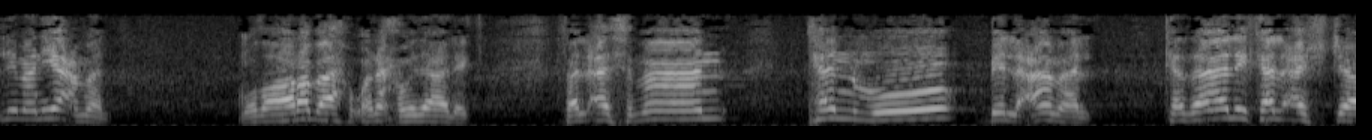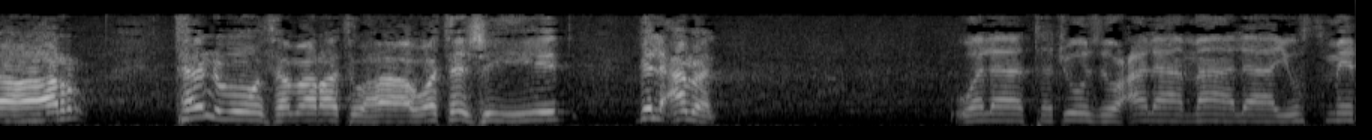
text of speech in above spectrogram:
لمن يعمل. مضاربة ونحو ذلك. فالأثمان تنمو بالعمل. كذلك الأشجار تنمو ثمرتها وتزيد بالعمل. ولا تجوز على ما لا يثمر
